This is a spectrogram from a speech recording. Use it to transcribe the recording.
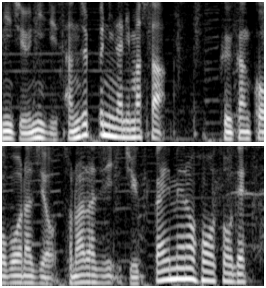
22時30分になりました。空間工房ラジオソララジ10回目の放送です。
